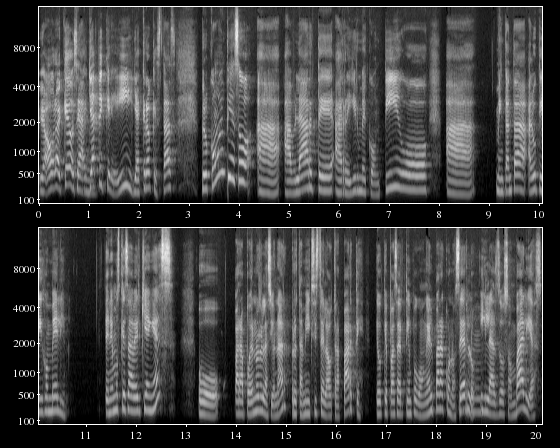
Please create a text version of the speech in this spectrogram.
y ¿Y ahora qué? O sea, ya te creí, ya creo que estás. Pero ¿cómo empiezo a hablarte, a reírme contigo? A... Me encanta algo que dijo Meli. Tenemos que saber quién es o para podernos relacionar, pero también existe la otra parte. Tengo que pasar tiempo con él para conocerlo y las dos son válidas.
